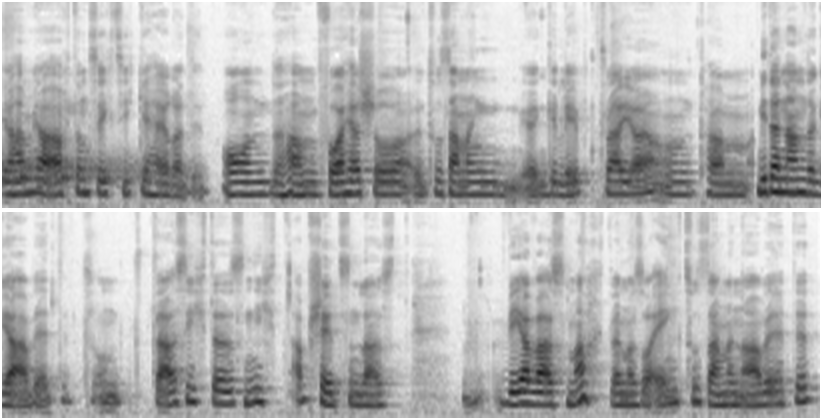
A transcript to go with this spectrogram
Wir haben ja 68 geheiratet und haben vorher schon zusammen gelebt, zwei Jahre, und haben miteinander gearbeitet. Und da sich das nicht abschätzen lässt, wer was macht, wenn man so eng zusammenarbeitet,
